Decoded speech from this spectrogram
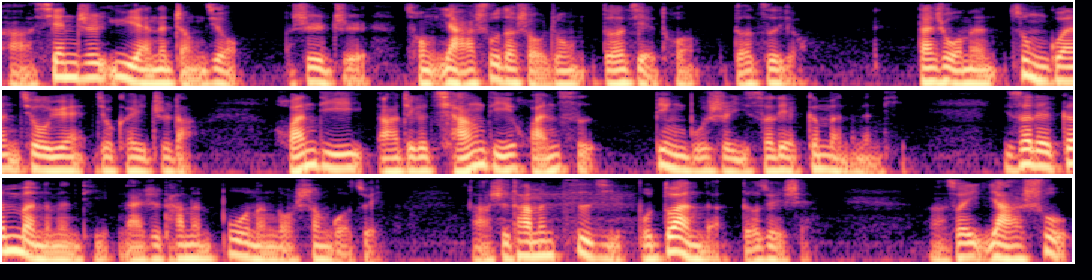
啊，先知预言的拯救是指从亚述的手中得解脱、得自由。但是我们纵观旧约就可以知道，还敌啊，这个强敌环伺，并不是以色列根本的问题。以色列根本的问题乃是他们不能够胜过罪啊，是他们自己不断的得罪神啊。所以亚述、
